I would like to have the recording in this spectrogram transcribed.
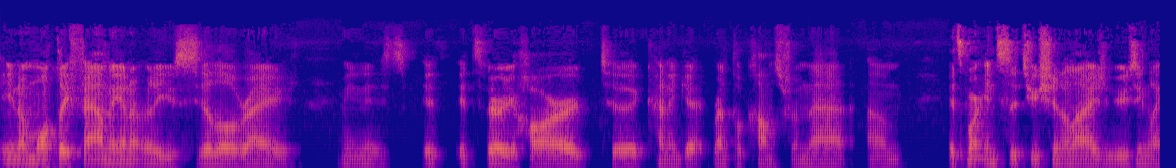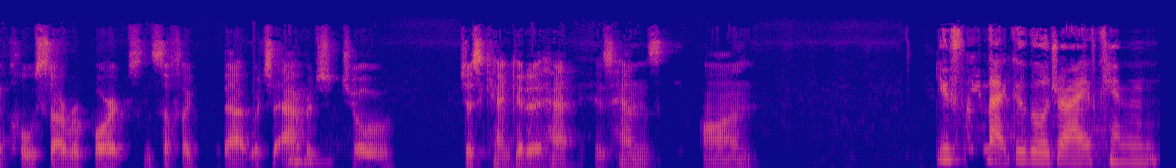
you know, multifamily, I don't really use Zillow, right? I mean, it's it, it's very hard to kind of get rental comps from that. Um, it's more institutionalized. You're using like CoStar reports and stuff like that, which the average mm-hmm. Joe just can't get his hands on you find that Google Drive can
